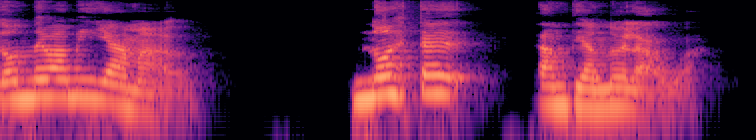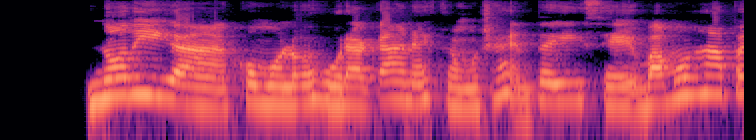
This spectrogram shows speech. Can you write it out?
¿dónde va mi llamado? No esté tanteando el agua no diga como los huracanes, que mucha gente dice, vamos a,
